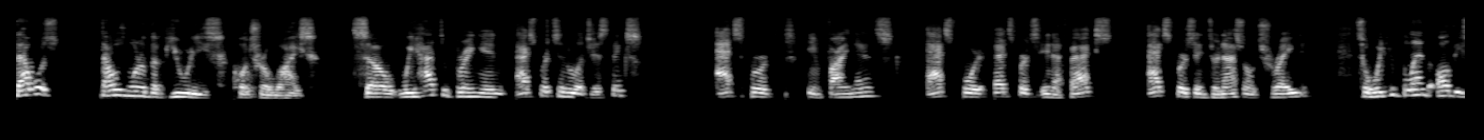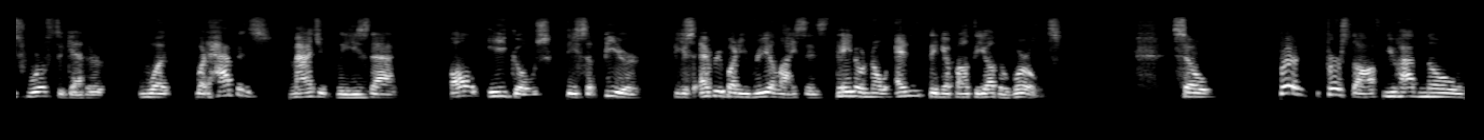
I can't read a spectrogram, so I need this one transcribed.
That was that was one of the beauties cultural wise. So we had to bring in experts in logistics, experts in finance, export experts in FX, experts in international trade. So when you blend all these worlds together, what what happens magically is that all egos disappear because everybody realizes they don't know anything about the other worlds. So first, first off, you have no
